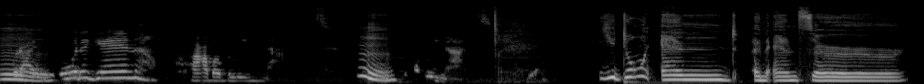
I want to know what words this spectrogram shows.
mm. Would I mm. do it again? Probably not. Hmm. Probably not. You don't end an answer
